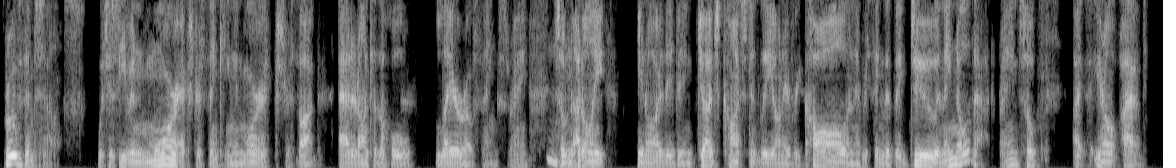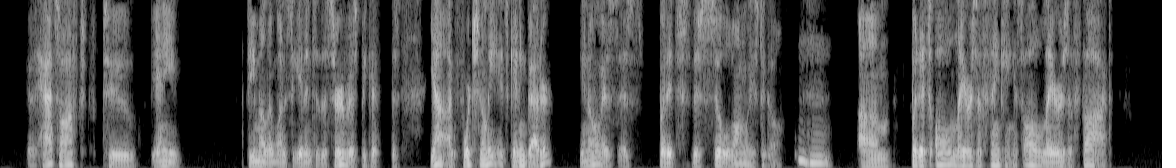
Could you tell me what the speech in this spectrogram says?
prove themselves which is even more extra thinking and more extra thought added onto the whole layer of things, right? Mm-hmm. So not only, you know, are they being judged constantly on every call and everything that they do, and they know that, right? So I, you know, I, hats off to any female that wants to get into the service because yeah, unfortunately, it's getting better, you know, as, as, but it's, there's still a long ways to go. Mm-hmm. Um, but it's all layers of thinking. It's all layers of thought.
